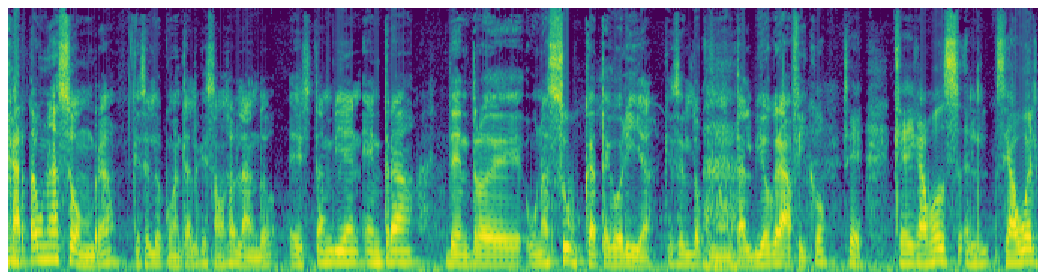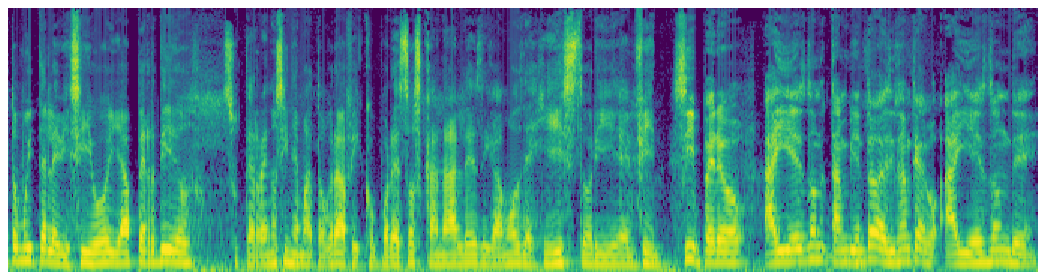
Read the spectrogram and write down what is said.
Carta una sombra, que es el documental del que estamos hablando, es también entra dentro de una subcategoría, que es el documental biográfico. Sí, que digamos se ha vuelto muy televisivo y ha perdido su terreno cinematográfico por estos canales, digamos, de history, en fin. Sí, pero ahí es donde también te voy a decir Santiago, ahí es donde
